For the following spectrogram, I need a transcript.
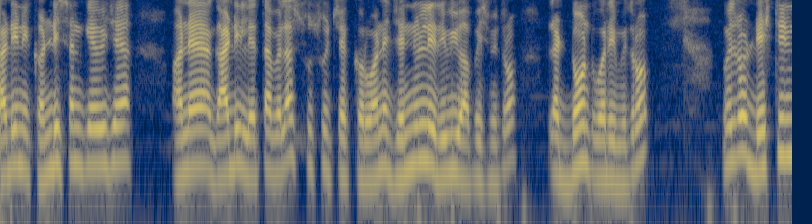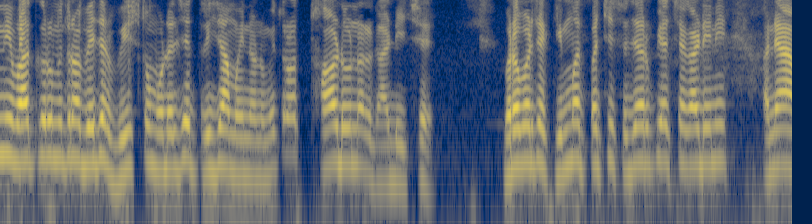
ગાડીની કન્ડિશન કેવી છે અને ગાડી લેતા પહેલાં શું શું ચેક કરવું અને જેન્યુનલી રિવ્યૂ આપીશ મિત્રો. એટલે ડોન્ટ વરી મિત્રો. મિત્રો ડેસ્ટિનીની વાત કરું મિત્રો, આ બે હજાર વીસનું મોડેલ છે, ત્રીજા મહિનાનું મિત્રો થર્ડ ઓનર ગાડી છે. બરોબર છે, કિંમત પચીસ હજાર રૂપિયા છે ગાડીની અને આ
